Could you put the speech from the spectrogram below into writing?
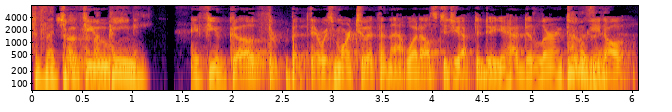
Because they So took if my you- peenie. If you go through, but there was more to it than that. What else did you have to do? You had to learn to read it. all.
